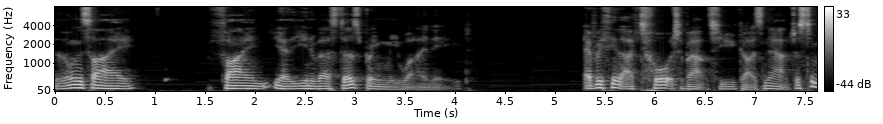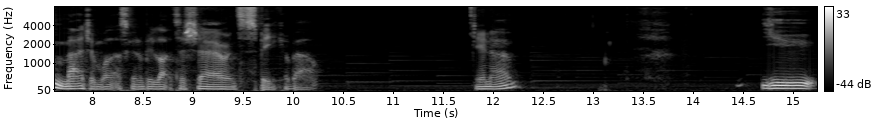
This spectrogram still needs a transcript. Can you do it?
as long as I find, you know, the universe does bring me what I need. Everything that I've talked about to you guys now, just imagine what that's going to be like to share and to speak about. You know, you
